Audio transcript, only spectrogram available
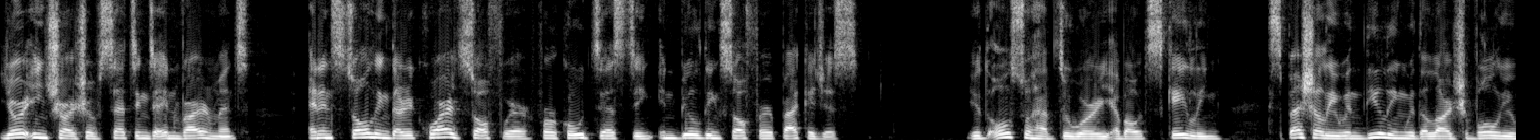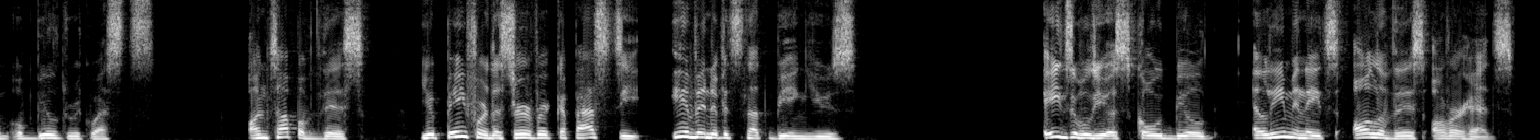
You're in charge of setting the environment and installing the required software for code testing in building software packages. You'd also have to worry about scaling, especially when dealing with a large volume of build requests. On top of this, you pay for the server capacity even if it's not being used. AWS Code Build eliminates all of these overheads.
